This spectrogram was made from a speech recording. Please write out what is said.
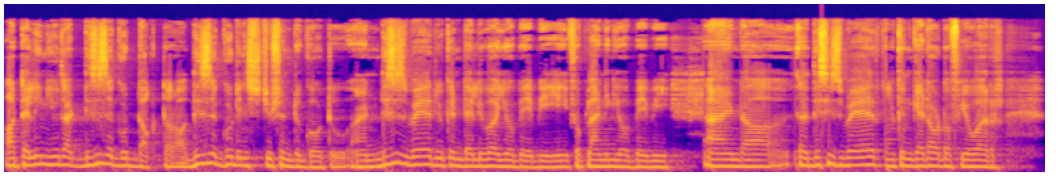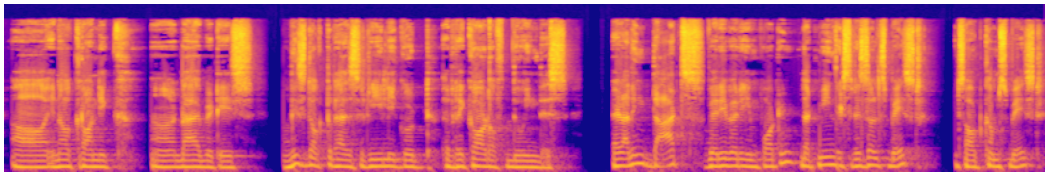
are telling you that this is a good doctor or this is a good institution to go to and this is where you can deliver your baby if you're planning your baby and uh, this is where you can get out of your uh, you know chronic uh, diabetes. This doctor has really good record of doing this. And I think that's very, very important. That means it's results based. It's outcomes based.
